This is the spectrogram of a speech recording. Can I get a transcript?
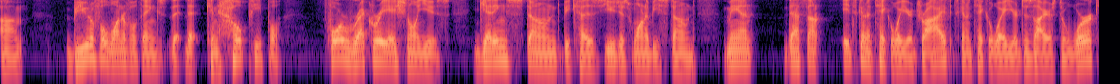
um, beautiful, wonderful things that, that can help people for recreational use. Getting stoned because you just want to be stoned, man, that's not, it's going to take away your drive. It's going to take away your desires to work,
